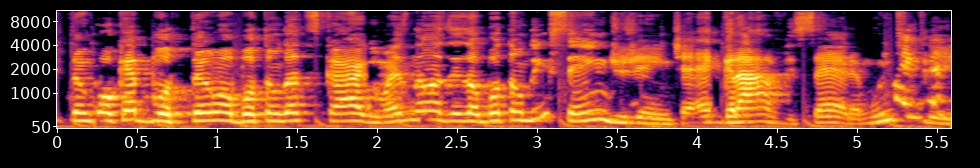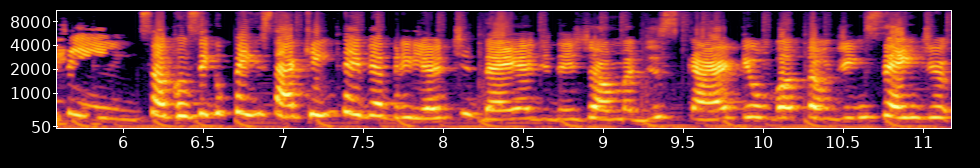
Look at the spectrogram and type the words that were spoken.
Então, qualquer botão é o botão da descarga. Mas não, às vezes é o botão do incêndio, gente. É grave, sério. É muito Mas triste. assim, só consigo pensar quem teve a brilhante ideia de deixar uma descarga e um botão de incêndio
